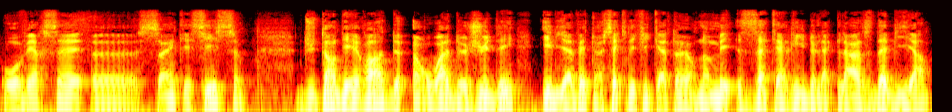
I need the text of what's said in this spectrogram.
au verset euh, 5 et 6, du temps d'Hérode, roi de Judée, il y avait un sacrificateur nommé Zacharie de la classe d'Abia.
